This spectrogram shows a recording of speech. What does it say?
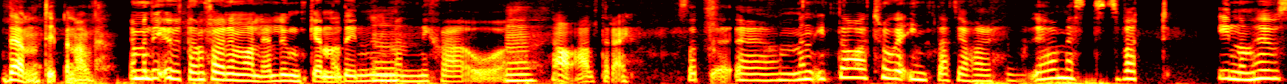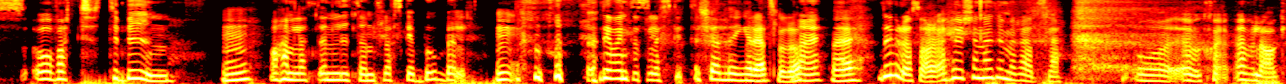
den typen av... Ja men det är utanför den vanliga lunken och det är en ny Mm. människa och Mm. ja, allt det där. Så att, eh, men idag tror jag inte att jag har... Jag har mest varit inomhus och varit till byn Mm. och handlat en liten flaska bubbel. Mm. det var inte så läskigt. Jag kände ingen rädsla då? Nej. Nej. Du då Sara, hur känner du med rädsla? Och över, överlag?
